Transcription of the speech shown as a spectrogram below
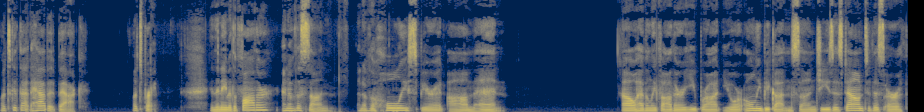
let's get that habit back. Let's pray. In the name of the Father, and of the Son, and of the Holy Spirit. Amen. Oh, Heavenly Father, you brought your only begotten Son, Jesus, down to this earth.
